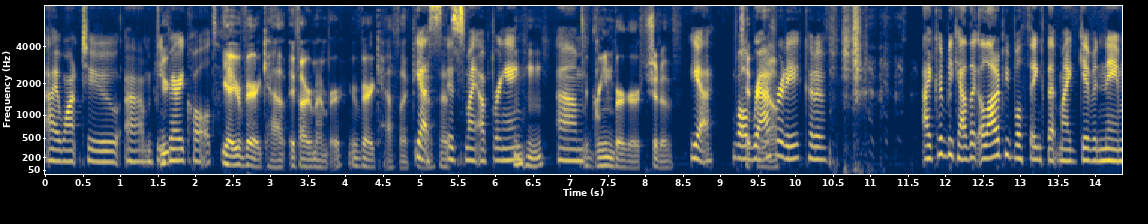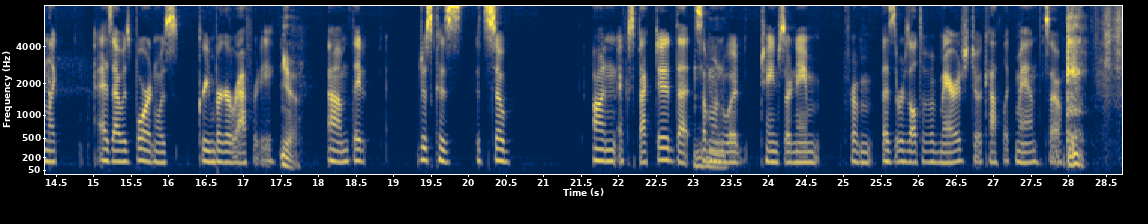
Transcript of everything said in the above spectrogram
I want to um, be very cold. Yeah, you're very cat. if I remember. You're very Catholic. Yes, it's my upbringing. the Greenberger should have. Yeah. Well, Tip me off. Rafferty could have. I could be Catholic. A lot of people think that my given name, like as I was born, was Greenberger Rafferty. Yeah. Um, they just because it's so unexpected that someone would change their name from as a result of a marriage to a Catholic man. So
